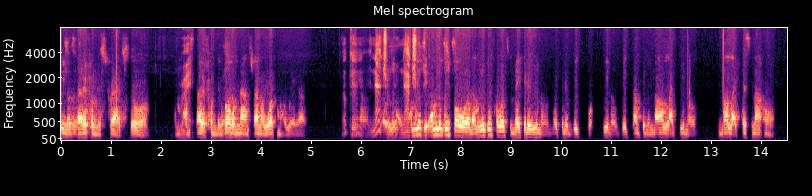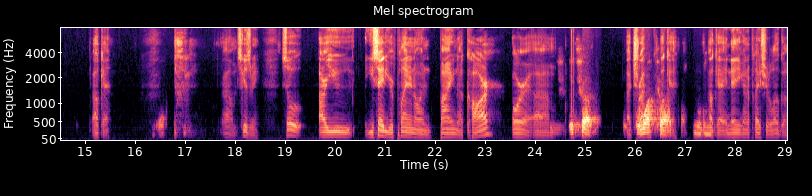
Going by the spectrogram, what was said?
you know started from the scratch. So I'm, right. I'm started from the bottom now. I'm trying to work my way up. Okay, you know? naturally, so, yeah, naturally. I'm looking, I'm looking forward. I'm looking forward to make it a, you know, make it a big, you know, big company, not like, you know, not like personal own. Okay. Um, excuse me. So, are you? You said you're planning on buying a car or um a truck. A truck. A truck. Okay. Mm-hmm. Okay, and then you're gonna place your logo.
